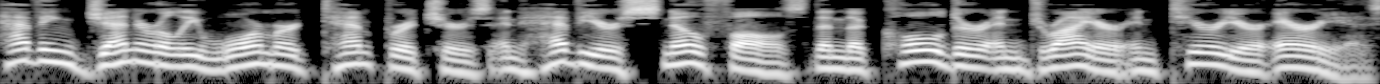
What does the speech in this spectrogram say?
having generally warmer temperatures and heavier snowfalls than the colder and drier interior areas.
